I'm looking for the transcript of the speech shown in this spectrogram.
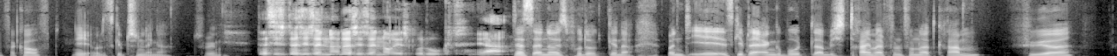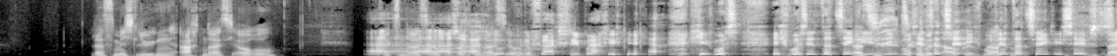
verkauft? Nee, oder es gibt schon länger. Entschuldigung. Das ist, das, ist ein, das ist ein neues Produkt, ja. Das ist ein neues Produkt, genau. Und es gibt ein Angebot, glaube ich, dreimal 500 Gramm für, lass mich lügen, 38 Euro. 36 Euro, also, also du, Euro. du fragst die Preise. ich muss, ich muss jetzt tatsächlich, also, ich muss jetzt, tatsächlich, ich muss jetzt tatsächlich selbst, Nein,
